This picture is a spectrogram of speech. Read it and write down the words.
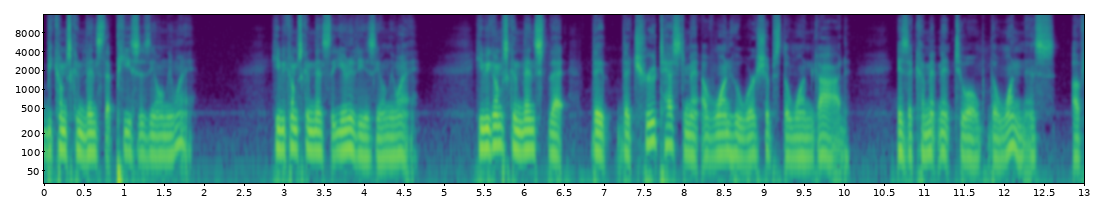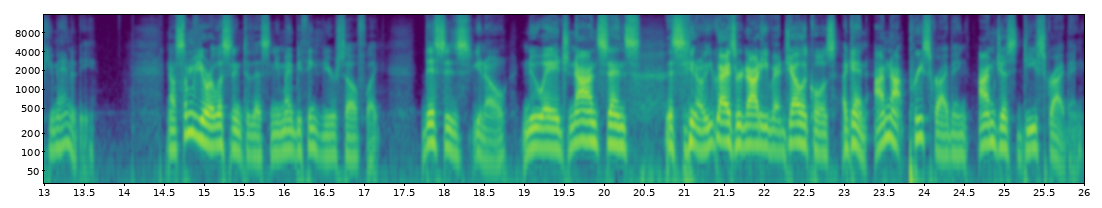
becomes convinced that peace is the only way. He becomes convinced that unity is the only way. He becomes convinced that the, the true testament of one who worships the one God is a commitment to a, the oneness of humanity. Now, some of you are listening to this and you may be thinking to yourself, like, this is, you know, new age nonsense. This, you know, you guys are not evangelicals. Again, I'm not prescribing, I'm just describing.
